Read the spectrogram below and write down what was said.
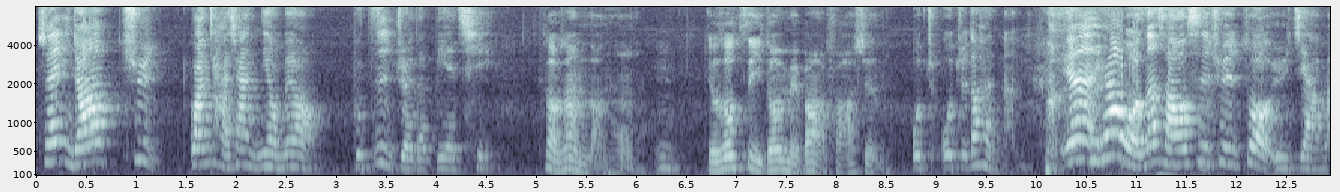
所以你就要去观察一下你有没有不自觉的憋气。这好像很难哦。嗯，有时候自己都没办法发现。我觉我觉得很难，因为因为我那时候是去做瑜伽嘛，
